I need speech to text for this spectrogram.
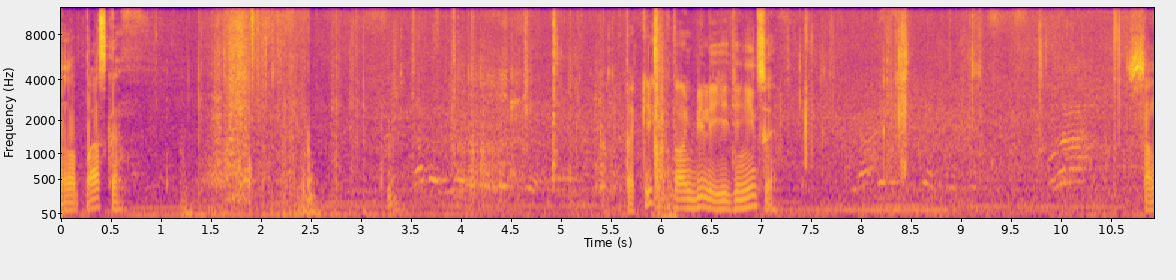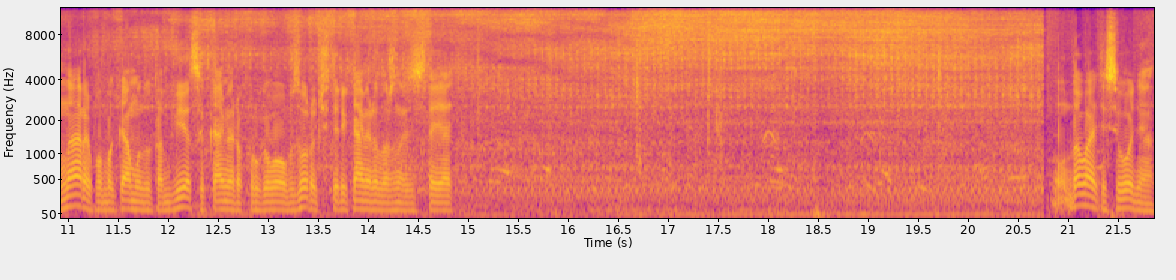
Запаска. Таких автомобилей единицы. Сонары, по бокам идут обвесы, камера кругового обзора. Четыре камеры должны здесь стоять. Давайте сегодня,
